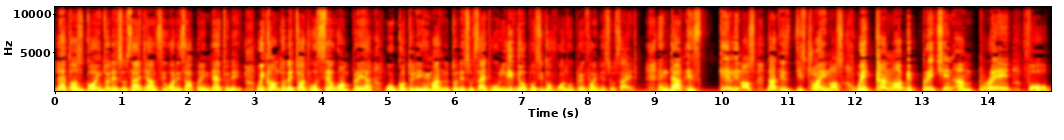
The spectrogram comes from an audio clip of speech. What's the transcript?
let us go into the society and see what is happening there today. We come to the church, we say one prayer, we'll go to the human, to the society, we'll leave the opposite of what we pray for in the society. And that is killing us. That is destroying us. We cannot be preaching and praying for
